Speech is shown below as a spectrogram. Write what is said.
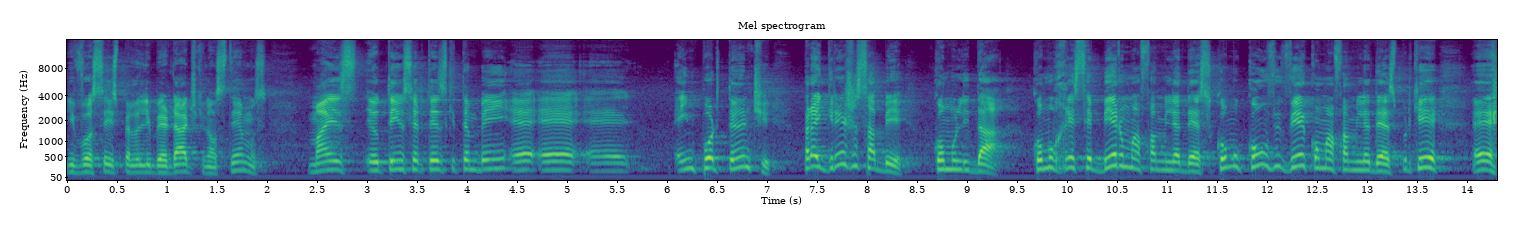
e vocês pela liberdade que nós temos, mas eu tenho certeza que também é, é, é é importante para a igreja saber como lidar, como receber uma família dessa, como conviver com uma família dessa, porque, é,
